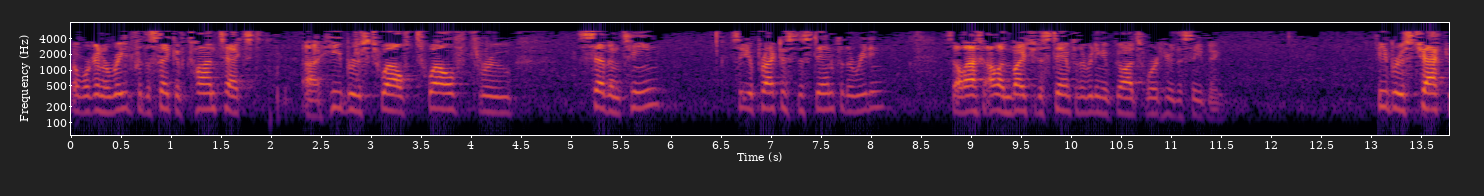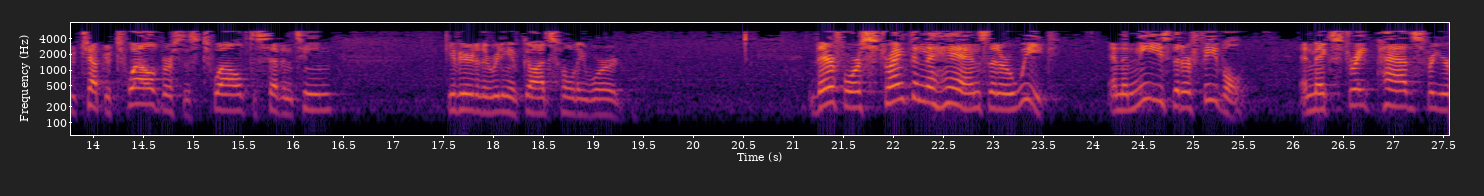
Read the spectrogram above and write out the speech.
But we're going to read, for the sake of context, uh, Hebrews 12, 12 through 17. So you practice to stand for the reading. So I'll, ask, I'll invite you to stand for the reading of God's Word here this evening. Hebrews chapter, chapter 12, verses 12 to 17. Give ear to the reading of God's holy word. Therefore, strengthen the hands that are weak and the knees that are feeble, and make straight paths for your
